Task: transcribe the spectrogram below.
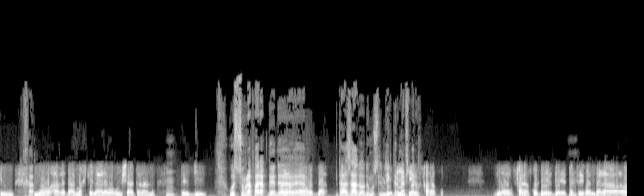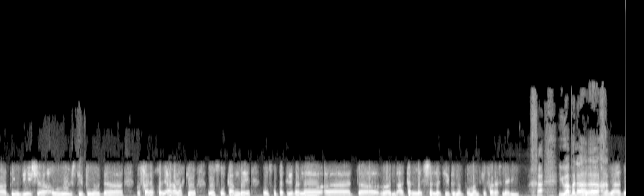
چې نو هغه د مخکې لاړ او هغه شاته رااله جی اوس څومره فرق دی د د آزاد او د مسلم لیګ ترمنځ فرق نو فرق ډیر دی تقریبا دغه 15 او 20 سټونو د فرق خو هغه وخت اوس خو کم دی اوس خو تقریبا ته اتل لسل سیټونو په منځ کې فرق لري ښه یو بل آزاد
